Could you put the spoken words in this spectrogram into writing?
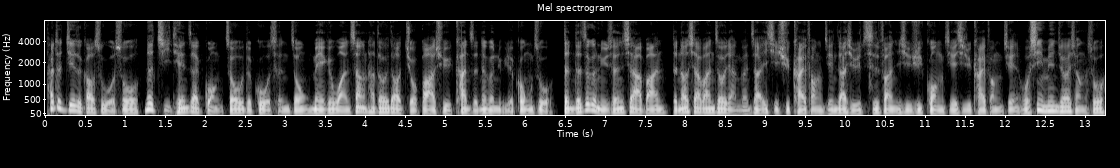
他就接着告诉我说，那几天在广州的过程中，每个晚上他都会到酒吧去看着那个女的工作，等着这个女生下班，等到下班之后，两个人再一起去开房间，再一起去吃饭，一起去逛街，一起去开房间。我心里面就在想说，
